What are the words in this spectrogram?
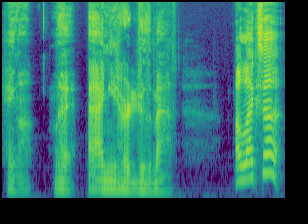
hang on. I need her to do the math. Alexa,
